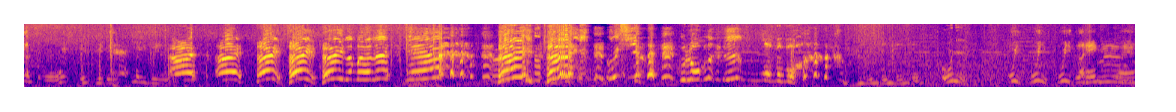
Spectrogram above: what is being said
กันโอ้ยอุ๊ยไม่ดีไม่ดีเฮ้ย เฮ้ย เฮ้ย เฮ้ย เฮ้ย ระเบิดเลยเย้เฮ้ย เฮ้ย อุ้ยเชี่ยกูลงเลยเออบบบบบุ้มบุ้มบุ้มอุ้ยอุ้ยอุ้ยอุ้ยแรงแรง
